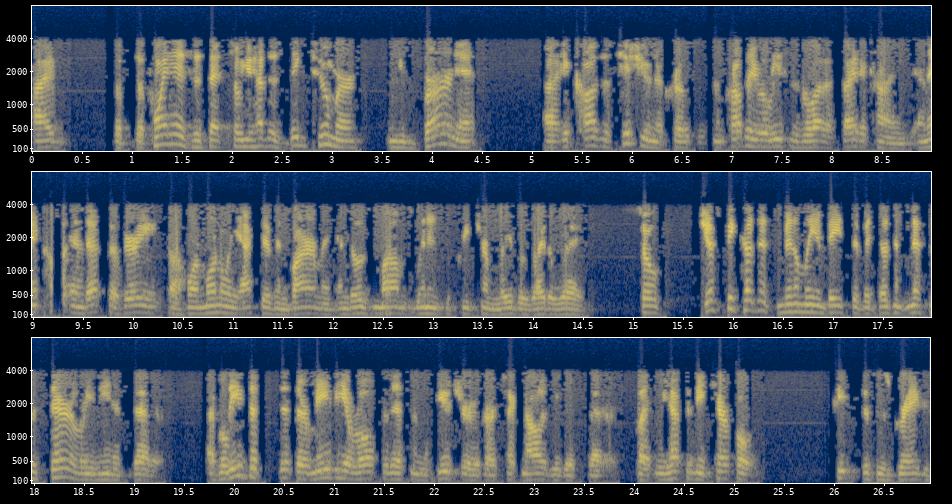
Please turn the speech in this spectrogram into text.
I, the, the point is, is that so you have this big tumor, and you burn it, uh, it causes tissue necrosis and probably releases a lot of cytokines, and, it, and that's a very uh, hormonally active environment, and those moms went into preterm labor right away. So just because it's minimally invasive, it doesn't necessarily mean it's better. I believe that, that there may be a role for this in the future as our technology gets better, but we have to be careful. This is Greg's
